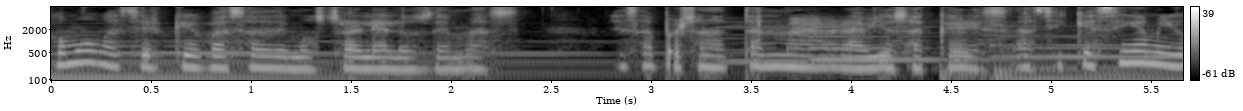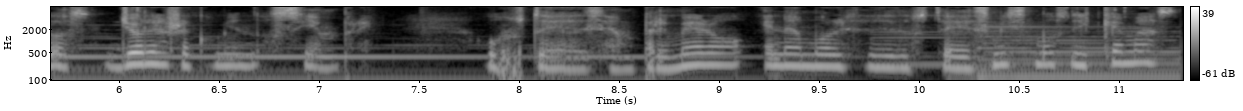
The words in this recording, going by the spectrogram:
¿cómo va a ser que vas a demostrarle a los demás esa persona tan maravillosa que eres. Así que sí, amigos, yo les recomiendo siempre. Ustedes sean primero, enamórense de ustedes mismos y qué más,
